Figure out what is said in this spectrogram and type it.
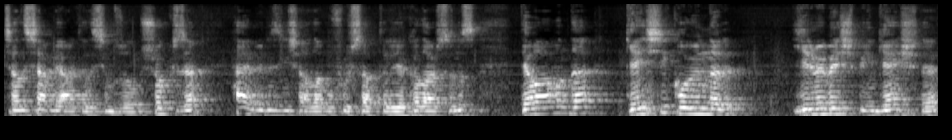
çalışan bir arkadaşımız olmuş. Çok güzel. Her biriniz inşallah bu fırsatları yakalarsınız. Devamında gençlik oyunları 25 bin gençle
